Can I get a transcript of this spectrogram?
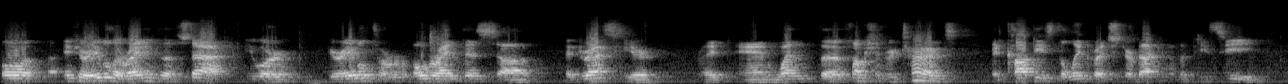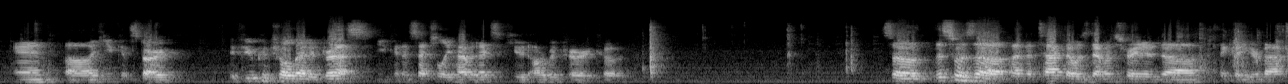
or if you're able to write into the stack, you are you're able to overwrite this uh, address here, right? And when the function returns, it copies the link register back into the PC, and uh, you can start, if you control that address, you can essentially have it execute arbitrary code. So this was uh, an attack that was demonstrated, uh, I think, a year back,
